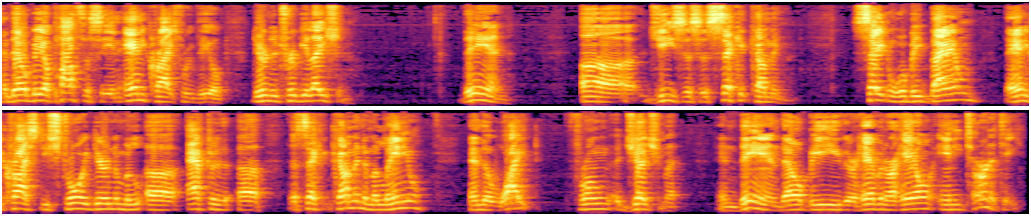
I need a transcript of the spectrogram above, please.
And there'll be apostasy and Antichrist revealed during the tribulation. Then uh, Jesus' second coming, Satan will be bound, the Antichrist destroyed during the uh, after uh, the second coming, the millennial, and the white throne judgment. And then there'll be either heaven or hell in eternity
